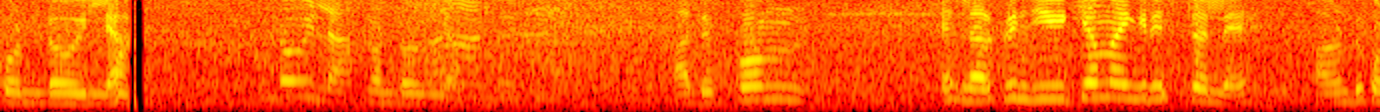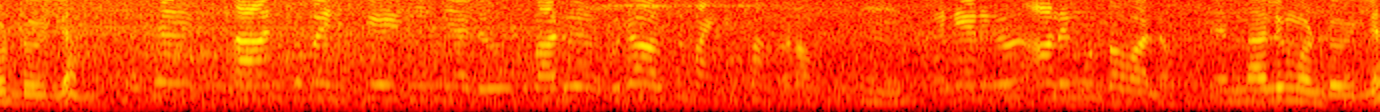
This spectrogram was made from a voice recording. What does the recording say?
കൊണ്ടുപോയില്ല കൊണ്ടുപോയില്ല അതിപ്പം എല്ലാവർക്കും ജീവിക്കാൻ ഭയങ്കര ഇഷ്ടല്ലേ അതുകൊണ്ട് കൊണ്ടുപോയില്ല എന്നാലും കൊണ്ടുപോയില്ല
